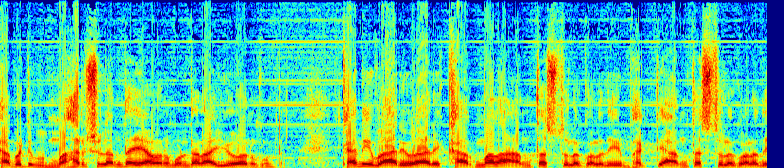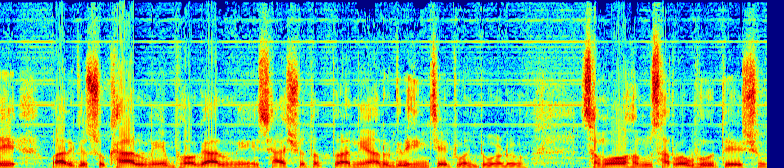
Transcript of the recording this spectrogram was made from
కాబట్టి మహర్షులంతా ఏమనుకుంటారో అయ్యో అనుకుంటారు. కానీ వారి వారి కర్మల అంతస్తుల కొలది భక్తి అంతస్తుల కొలది వారికి సుఖాలని భోగాల్ని శాశ్వతత్వాన్ని అనుగ్రహించేటువంటి వాడు. సమూహం సర్వభూతేషు.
